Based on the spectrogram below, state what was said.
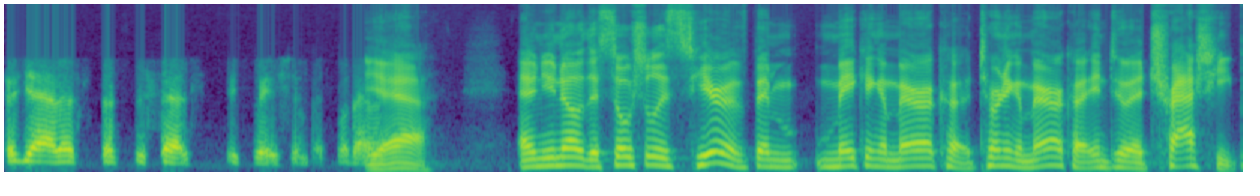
But yeah, that's that's the sad situation. But whatever. Yeah. And you know, the socialists here have been making America, turning America into a trash heap.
